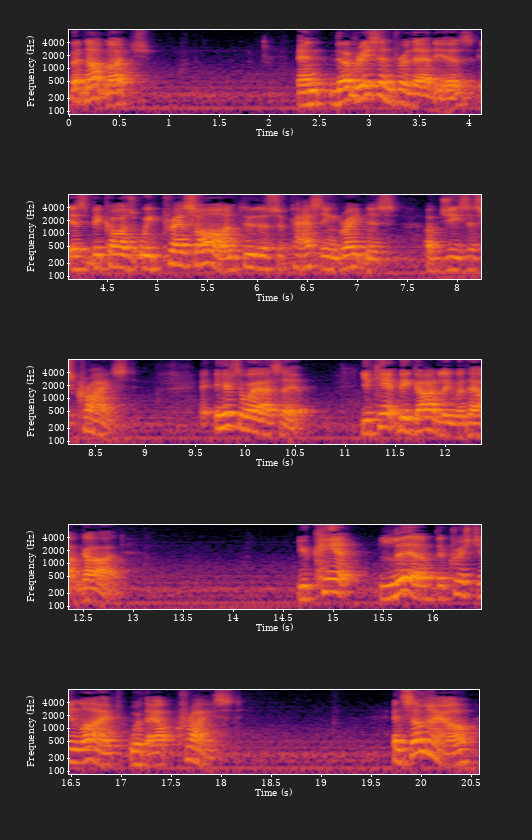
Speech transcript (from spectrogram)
but not much. And the reason for that is, is because we press on through the surpassing greatness of Jesus Christ. Here's the way I say it. You can't be godly without God. You can't live the Christian life without Christ. And somehow,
